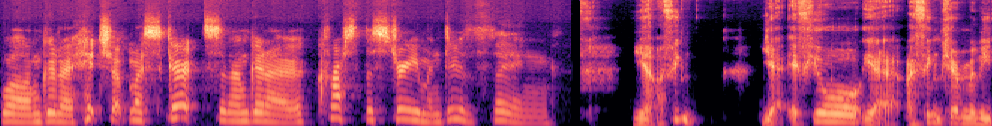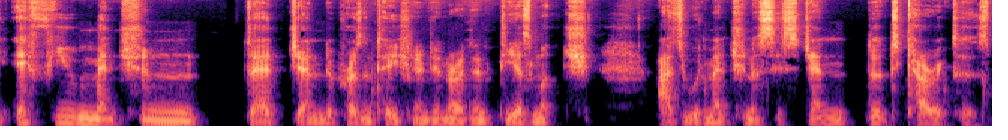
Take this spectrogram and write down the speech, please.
well, I'm gonna hitch up my skirts and I'm gonna cross the stream and do the thing. Yeah, I think. Yeah, if you're. Yeah, I think generally, if you mention their gender presentation and gender identity as much as you would mention a cisgendered character's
